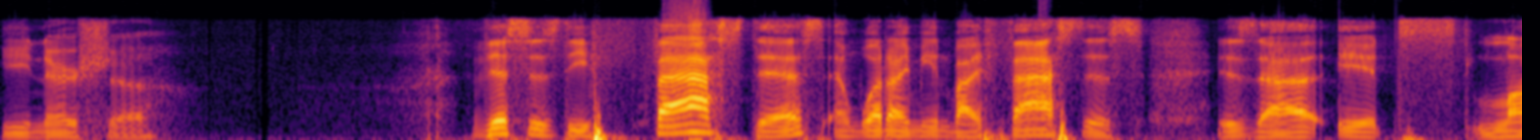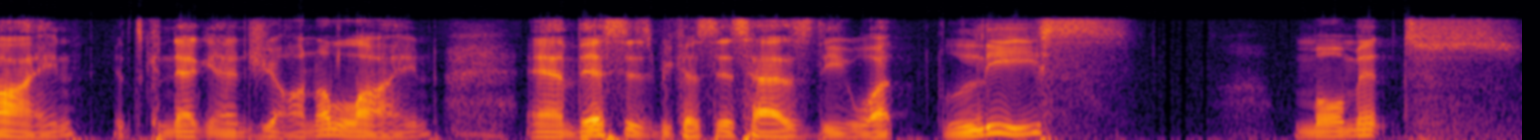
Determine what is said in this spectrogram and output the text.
inertia. This is the fastest, and what I mean by fastest is that it's line, it's kinetic energy on a line, and this is because this has the what least moment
